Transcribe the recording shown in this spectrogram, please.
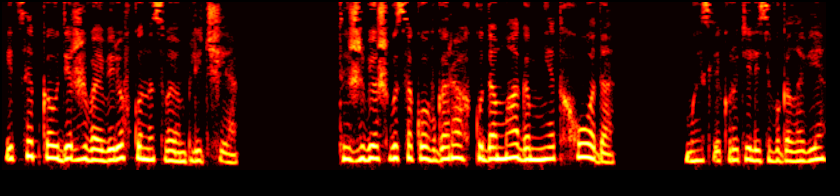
и цепко удерживая веревку на своем плече. «Ты живешь высоко в горах, куда магам нет хода!» Мысли крутились в голове,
